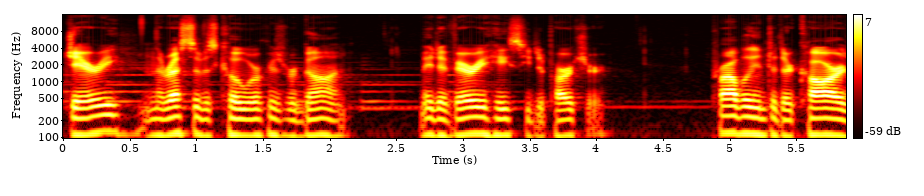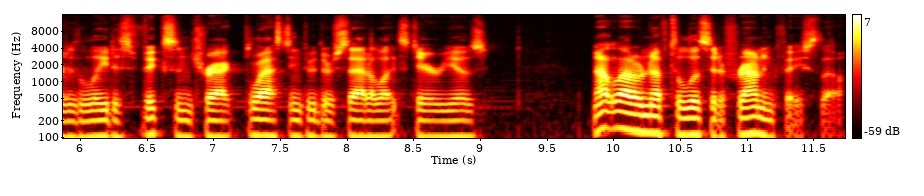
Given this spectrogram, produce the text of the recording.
Jerry, and the rest of his coworkers were gone, made a very hasty departure, probably into their cars with the latest Vixen track blasting through their satellite stereos. Not loud enough to elicit a frowning face, though.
